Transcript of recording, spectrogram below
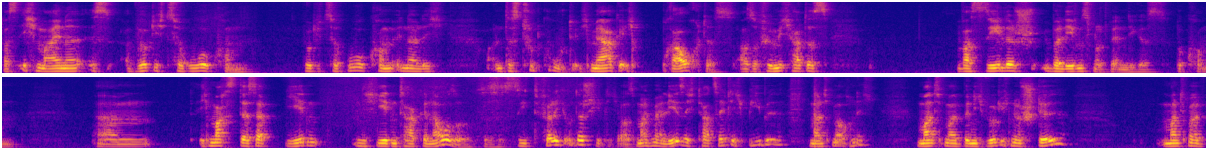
was ich meine, ist wirklich zur Ruhe kommen. Wirklich zur Ruhe kommen innerlich. Und das tut gut. Ich merke, ich brauche das. Also für mich hat es was seelisch Überlebensnotwendiges bekommen. Ähm, ich mache es deshalb jeden, nicht jeden Tag genauso. Es sieht völlig unterschiedlich aus. Manchmal lese ich tatsächlich Bibel, manchmal auch nicht. Manchmal bin ich wirklich nur still. Manchmal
